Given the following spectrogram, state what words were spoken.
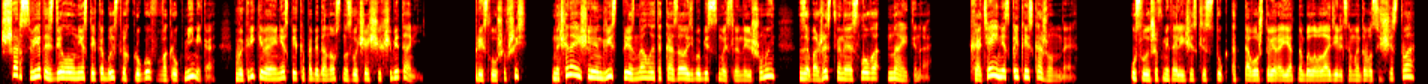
Шар света сделал несколько быстрых кругов вокруг мимика, выкрикивая несколько победоносно звучащих щебетаний. Прислушавшись, начинающий лингвист признал это, казалось бы, бессмысленные шумы за божественное слово «найдено», хотя и несколько искаженное — Услышав металлический стук от того, что, вероятно, было владельцем этого существа,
